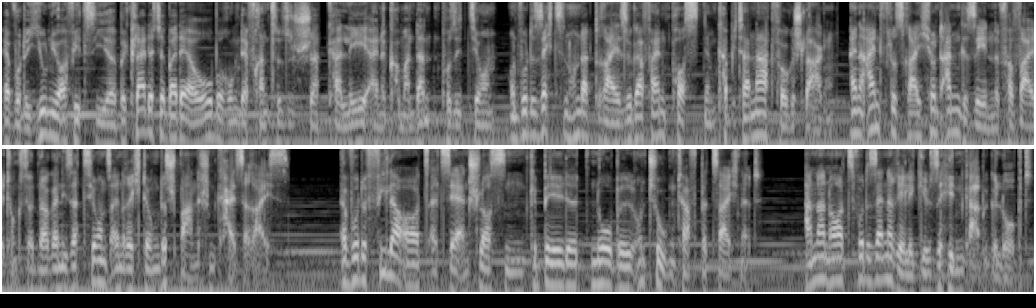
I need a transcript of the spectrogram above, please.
Er wurde Junioroffizier, bekleidete bei der Eroberung der französischen Stadt Calais eine Kommandantenposition und wurde 1603 sogar für einen Posten im Kapitanat vorgeschlagen, eine einflussreiche und angesehene Verwaltungs- und Organisationseinrichtung des spanischen Kaiserreichs. Er wurde vielerorts als sehr entschlossen, gebildet, nobel und tugendhaft bezeichnet. Andernorts wurde seine religiöse Hingabe gelobt.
